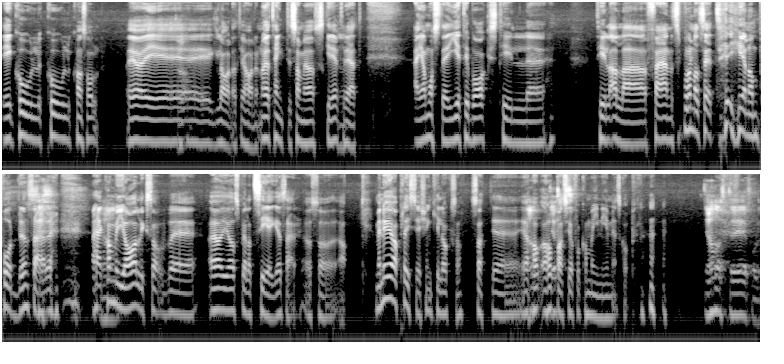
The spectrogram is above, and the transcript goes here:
det är cool, cool konsol. Jag är glad att jag har den. Och jag tänkte som jag skrev till Ja. dig att nej, jag måste ge tillbaks till, eh, till alla fans på något sätt genom podden så här. här kommer jag liksom... eh, jag, har spelat Sega så här. Och så, ja. Men nu är jag Playstation-kille också. Så att, eh, jag Ja, ho- hoppas jag får komma in i gemenskapen. Ja, det får du.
